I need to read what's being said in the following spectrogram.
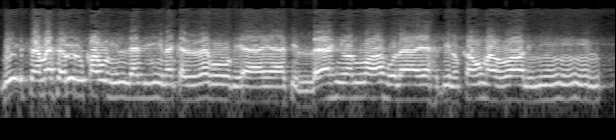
بئس مثل القوم الذين كذبوا بآيات الله والله لا يهدي القوم الظالمين.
